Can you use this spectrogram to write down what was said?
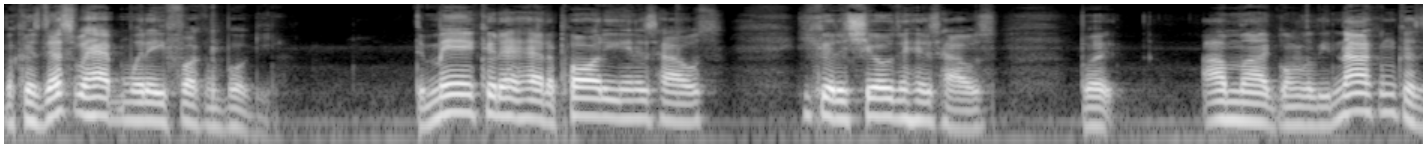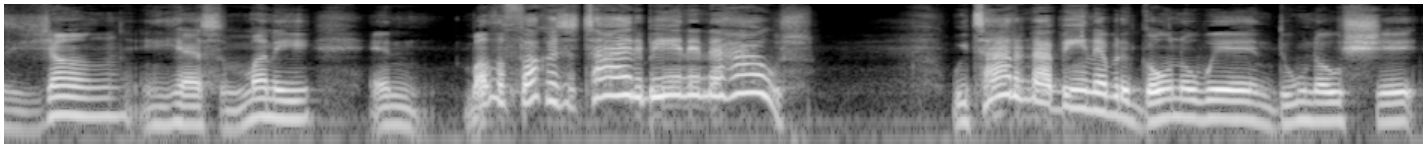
Because that's what happened with a fucking boogie. The man could have had a party in his house. He could have chilled in his house, but I'm not gonna really knock him because he's young and he has some money and Motherfuckers are tired of being in the house. We tired of not being able to go nowhere and do no shit.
